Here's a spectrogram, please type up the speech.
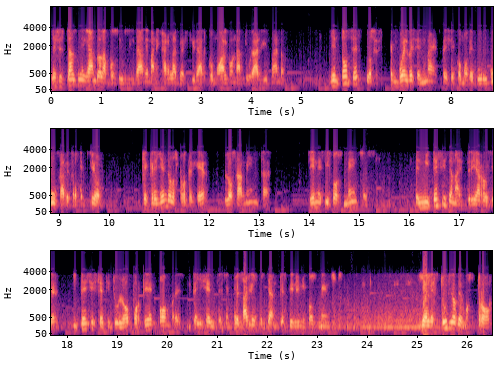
les estás negando la posibilidad de manejar la adversidad como algo natural y humano. Y entonces los envuelves en una especie como de burbuja de protección, que creyéndolos proteger, los amensas. Tienes hijos mensos. En mi tesis de maestría, Roger, mi tesis se tituló ¿Por qué hombres inteligentes, empresarios brillantes tienen hijos mensos? Y el estudio demostró,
